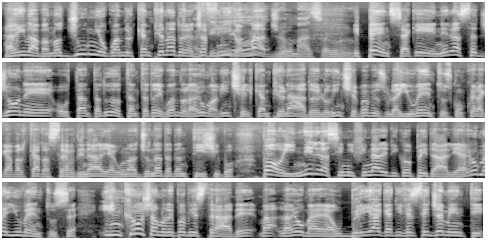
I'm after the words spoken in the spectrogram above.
arrivavano a giugno quando il campionato era già finito a maggio. Ammazza, e pensa che nella stagione 82-83 83 quando la Roma vince il campionato e lo vince proprio sulla Juventus con quella cavalcata straordinaria con una giornata d'anticipo poi nella semifinale di Coppa Italia Roma e Juventus incrociano le proprie strade ma la Roma era ubriaca di festeggiamenti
